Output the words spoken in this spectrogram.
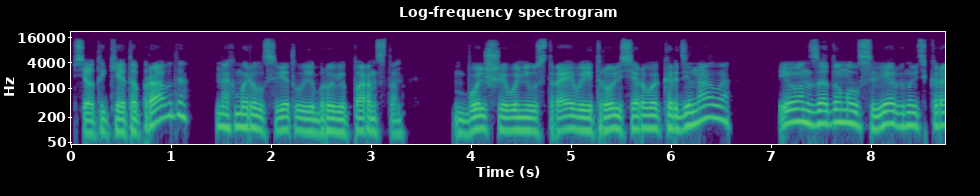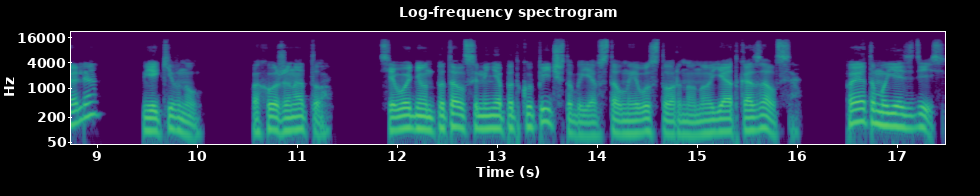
«Все-таки это правда?» — нахмурил светлые брови Парнстон. «Больше его не устраивает роль серого кардинала, и он задумал свергнуть короля?» Я кивнул. «Похоже на то. Сегодня он пытался меня подкупить, чтобы я встал на его сторону, но я отказался. Поэтому я здесь».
